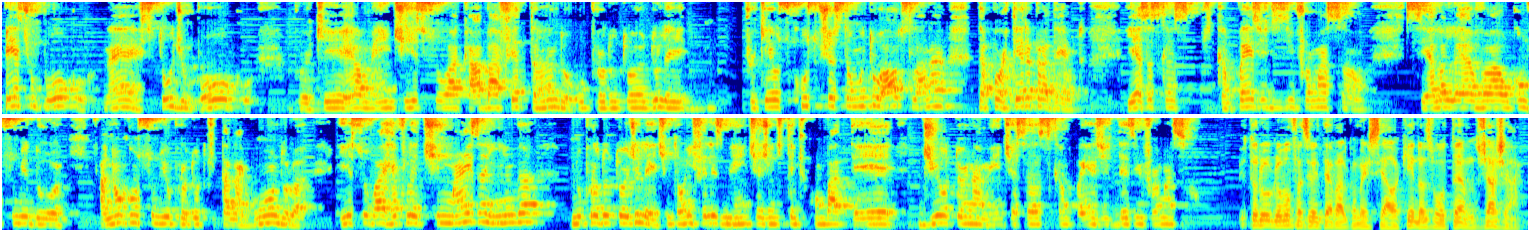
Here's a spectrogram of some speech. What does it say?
pense um pouco, né, estude um pouco, porque realmente isso acaba afetando o produtor do leite, porque os custos já estão muito altos lá na, da porteira para dentro. E essas campanhas de desinformação, se ela leva o consumidor a não consumir o produto que está na gôndola, isso vai refletir mais ainda no produtor de leite. Então, infelizmente, a gente tem que combater dioturnamente essas campanhas de desinformação. Vitor Hugo, eu vou fazer um intervalo comercial aqui, nós voltamos já já.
